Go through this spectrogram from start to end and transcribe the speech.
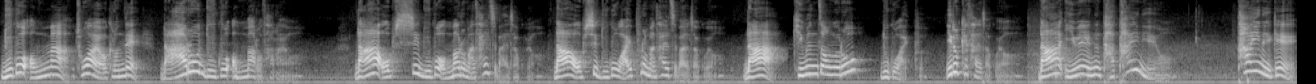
누구 엄마 좋아요. 그런데 나로 누구 엄마로 살아요. 나 없이 누구 엄마로만 살지 말자고요. 나 없이 누구 와이프로만 살지 말자고요. 나 김은정으로 누구 와이프 이렇게 살자고요. 나 이외에는 다 타인이에요. 타인에게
